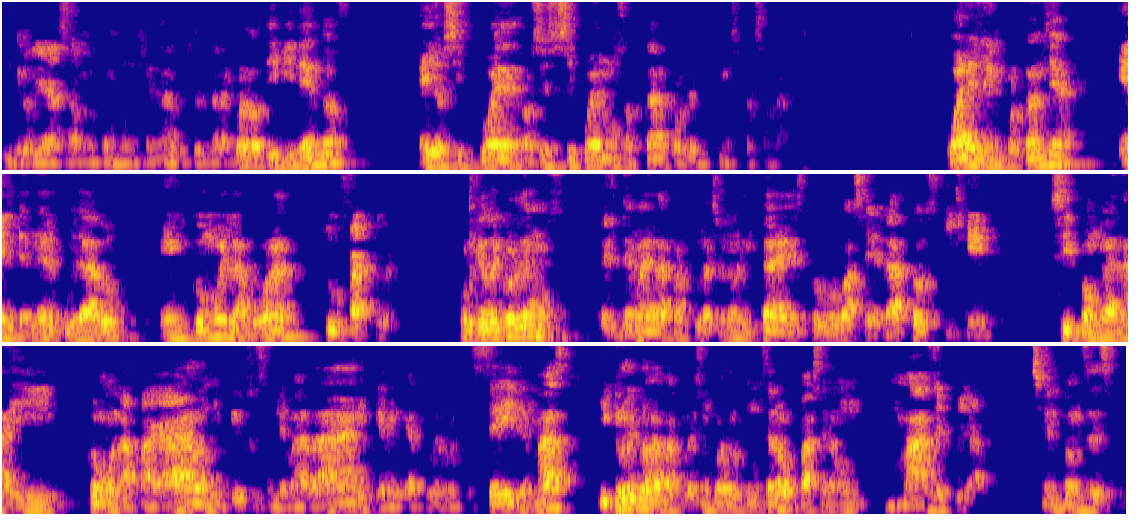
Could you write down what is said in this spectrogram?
y creo que ya son como en general, usted está de acuerdo, dividendos, ellos sí pueden, o sea, sí podemos optar por deducciones personales. ¿Cuál es la importancia? El tener cuidado en cómo elaboran tu factura. Porque recordemos, el tema de la facturación ahorita es todo base de datos y que si pongan ahí cómo la pagaron y qué uso se le va a dar y que venga tu RFC y demás. Y creo que con la facturación 4.0 va a ser aún más de cuidado. Entonces,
